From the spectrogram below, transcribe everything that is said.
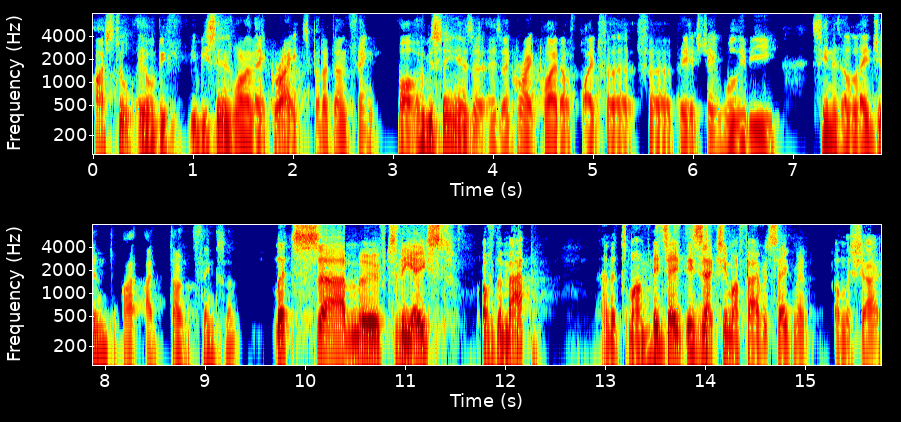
I still it'll be he'll be seen as one of their greats, but I don't think well he'll be seen as a as a great player to have played for for PSG. Will he be seen as a legend? I, I don't think so. Let's uh, move to the east of the map, and it's my. Mhm. It's this is actually my favourite segment on the show,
